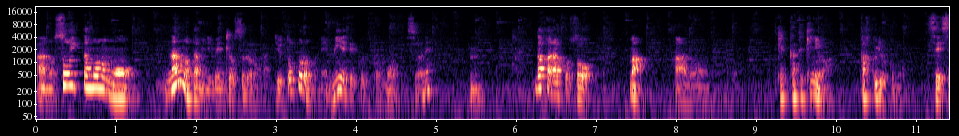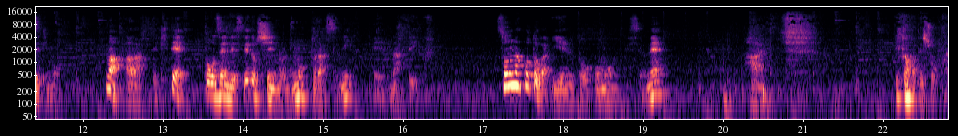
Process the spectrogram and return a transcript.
あのそういったものも何のために勉強するのかっていうところもね見えてくると思うんですよね、うん、だからこそまああの結果的には学力も成績もまあ上がってきて当然ですけど進路にもプラスになっていく。そんなことが言えると思うんですよね。はい。いかがでしょうか、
